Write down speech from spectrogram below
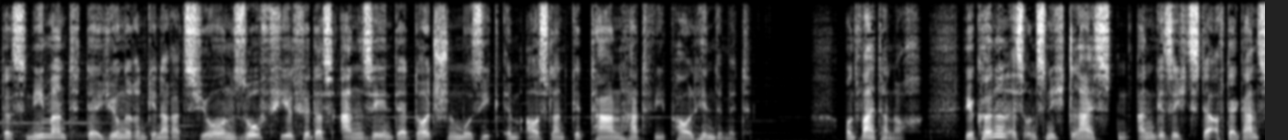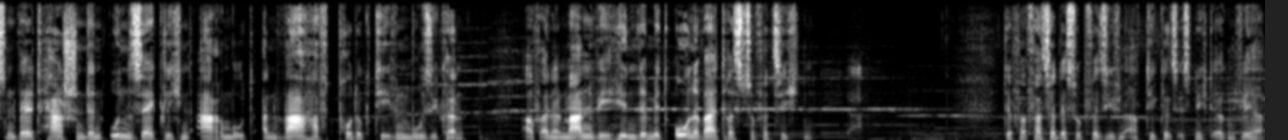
dass niemand der jüngeren Generation so viel für das Ansehen der deutschen Musik im Ausland getan hat wie Paul Hindemith. Und weiter noch, wir können es uns nicht leisten, angesichts der auf der ganzen Welt herrschenden unsäglichen Armut an wahrhaft produktiven Musikern auf einen Mann wie Hindemith ohne weiteres zu verzichten. Der Verfasser des subversiven Artikels ist nicht irgendwer.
